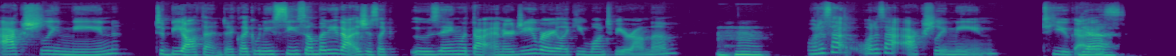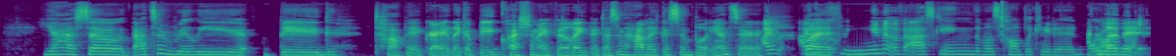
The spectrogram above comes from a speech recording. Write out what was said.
actually mean to be authentic? Like when you see somebody that is just like oozing with that energy where you're like you want to be around them. Mm-hmm. What does that what does that actually mean to you guys? Yeah. Yeah, so that's a really big topic, right? Like a big question I feel like that doesn't have like a simple answer. I'm I'm queen of asking the most complicated. I love it.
